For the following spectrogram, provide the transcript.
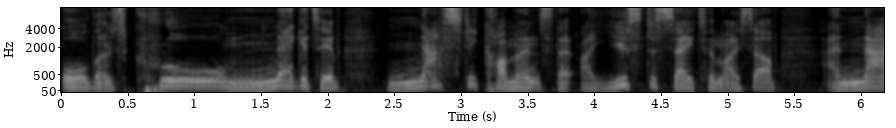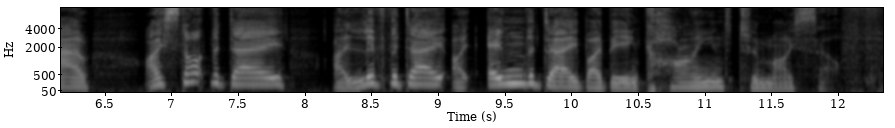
all those cruel, negative, nasty comments that I used to say to myself. And now I start the day, I live the day, I end the day by being kind to myself.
